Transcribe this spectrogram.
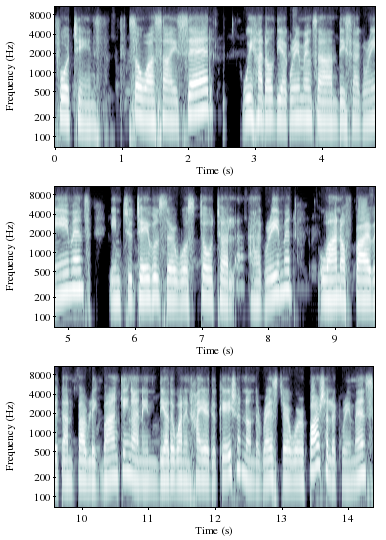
14th. So as I said, we had all the agreements and disagreements. In two tables, there was total agreement, one of private and public banking, and in the other one in higher education. On the rest, there were partial agreements.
